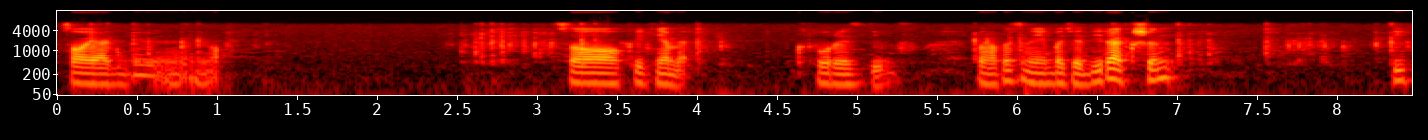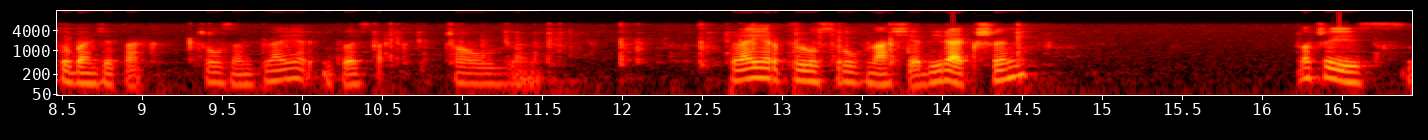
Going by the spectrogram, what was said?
co jakby, no... Co klikniemy. Który z divów. Dobra, powiedzmy niech będzie direction. I tu będzie tak, chosen player i to jest tak, chosen player plus równa się direction. No czyli z,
